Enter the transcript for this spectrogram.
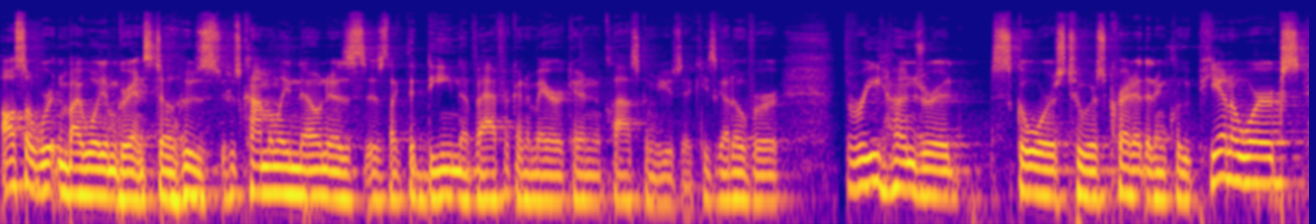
also written by William Grant Still, who's, who's commonly known as, as like the dean of African American classical music. He's got over 300 scores to his credit that include piano works,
